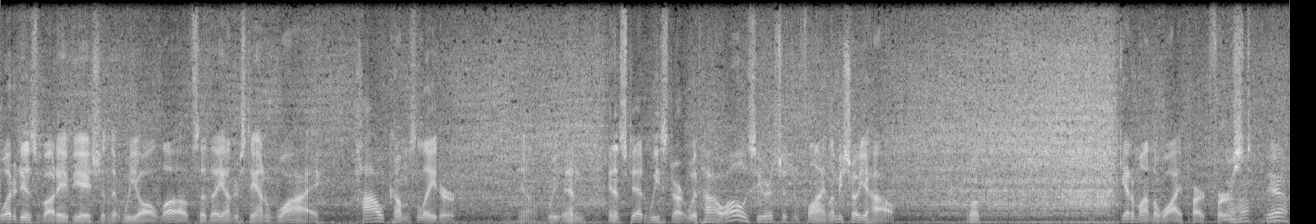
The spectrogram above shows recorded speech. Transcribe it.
what it is about aviation that we all love so they understand why. How comes later. You know, we, and, and instead we start with how. Oh, so you're interested in flying. Let me show you how. Well, get them on the why part 1st Uh-huh. Yeah,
